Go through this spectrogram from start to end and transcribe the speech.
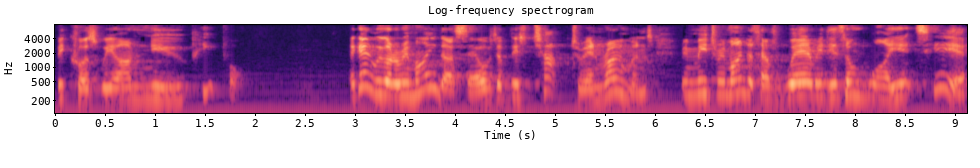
because we are new people. Again, we've got to remind ourselves of this chapter in Romans. We need to remind ourselves where it is and why it's here,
